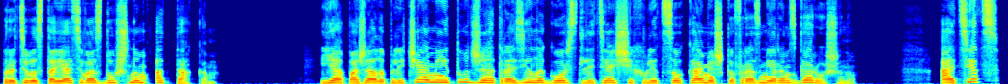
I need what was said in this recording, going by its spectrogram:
противостоять воздушным атакам?» Я пожала плечами и тут же отразила горсть летящих в лицо камешков размером с горошину. Отец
